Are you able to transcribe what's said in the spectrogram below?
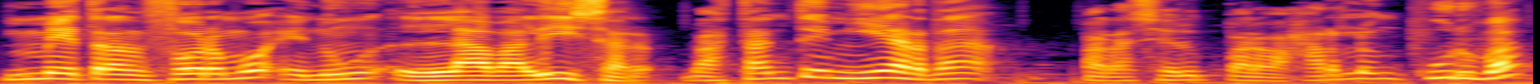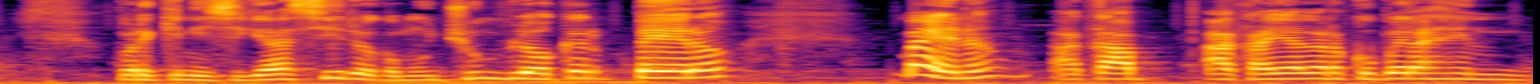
me transformo en un Lava Lizard. Bastante mierda, para, hacer, para bajarlo en curva, porque ni siquiera sirve como un chum blocker, pero bueno, acá, acá ya lo recuperas en,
